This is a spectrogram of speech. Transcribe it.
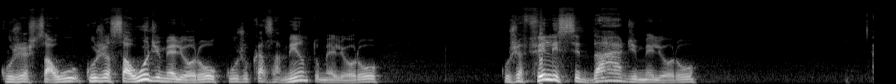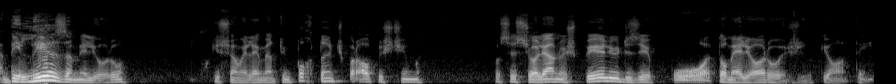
cuja, saúde, cuja saúde melhorou, cujo casamento melhorou, cuja felicidade melhorou, a beleza melhorou, porque isso é um elemento importante para a autoestima você se olhar no espelho e dizer, pô, estou melhor hoje do que ontem,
